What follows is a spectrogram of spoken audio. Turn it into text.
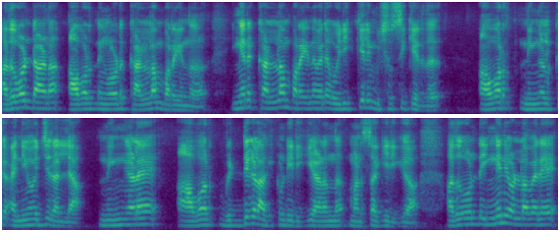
അതുകൊണ്ടാണ് അവർ നിങ്ങളോട് കള്ളം പറയുന്നത്. ഇങ്ങനെ കള്ളം പറയുന്നവരെ ഒരിക്കലും വിശ്വസിക്കരുത്. അവർ നിങ്ങൾക്ക് അനുയോജ്യരല്ല. നിങ്ങളെ അവർ വിഡ്ഢികളാക്കിക്കൊണ്ടിരിക്കുകയാണെന്ന് മനസ്സാക്കിയിരിക്കുക അതുകൊണ്ട് ഇങ്ങനെയുള്ളവരെ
